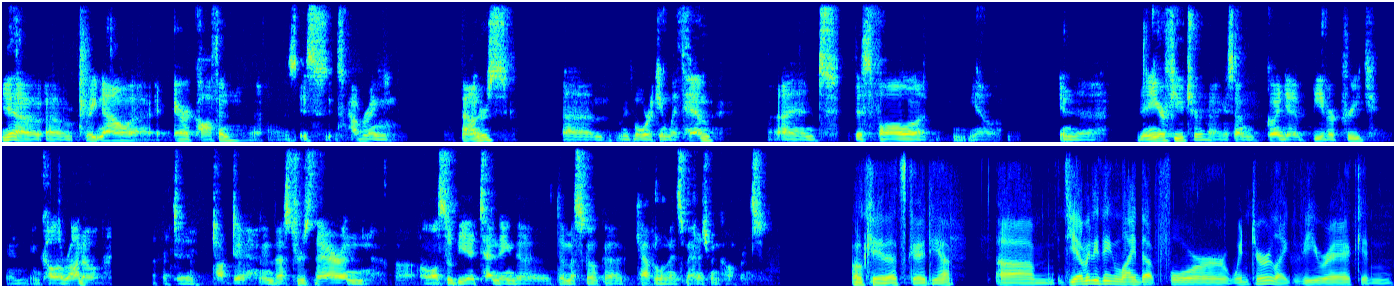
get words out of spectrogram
Yeah. Uh, right now, uh, Eric Coffin uh, is, is, covering founders. Um, we've been working with him, and this fall, uh, you know, in the, the near future, I guess I'm going to Beaver Creek in, in Colorado to talk to investors there, and uh, I'll also be attending the the Muskoka Capital Events Management Conference. Okay, that's good. Yeah. Um, do you have anything lined up for winter, like VRIC and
